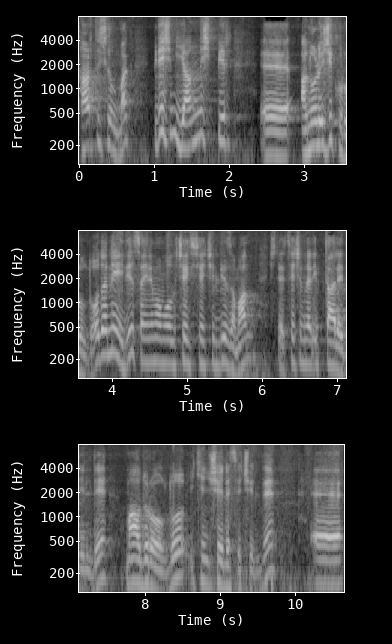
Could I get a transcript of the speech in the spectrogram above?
tartışılmak. Bir de şimdi yanlış bir e, analoji kuruldu. O da neydi? Sayın İmamoğlu seçildiği zaman işte seçimler iptal edildi, mağdur oldu, ikinci şeyle seçildi. E,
